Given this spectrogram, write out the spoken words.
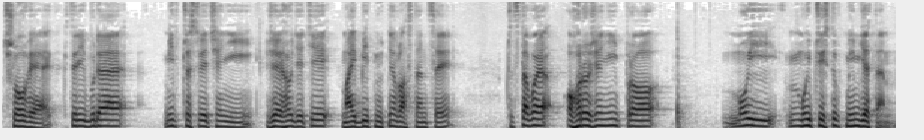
člověk, který bude mít přesvědčení, že jeho děti mají být nutně vlastenci, představuje ohrožení pro můj, můj přístup k mým dětem.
